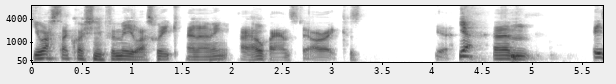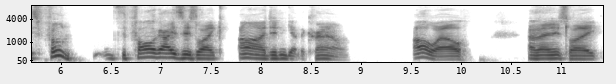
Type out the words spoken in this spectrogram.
you asked that question for me last week, and I think I hope I answered it all right because yeah, Yeah. um, it's fun. The Fall Guys is like, oh, I didn't get the crown. Oh well, and then it's like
